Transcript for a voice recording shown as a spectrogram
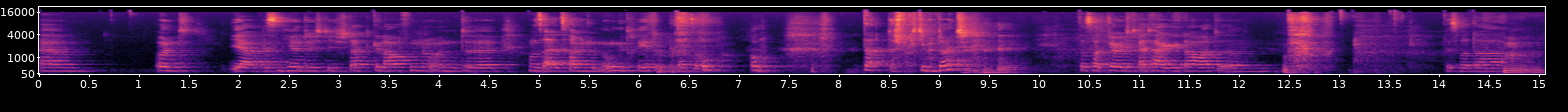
Ähm, und ja, wir sind hier durch die Stadt gelaufen und äh, haben uns alle zwei Minuten umgedreht und gedacht so, oh, oh, da, da spricht jemand Deutsch. Das hat, glaube ich, drei Tage gedauert, ähm, bis wir da, hm.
